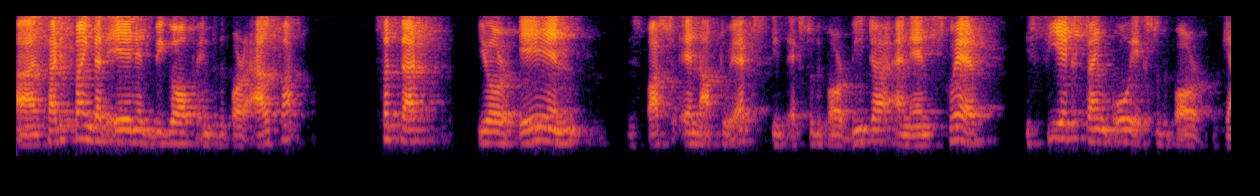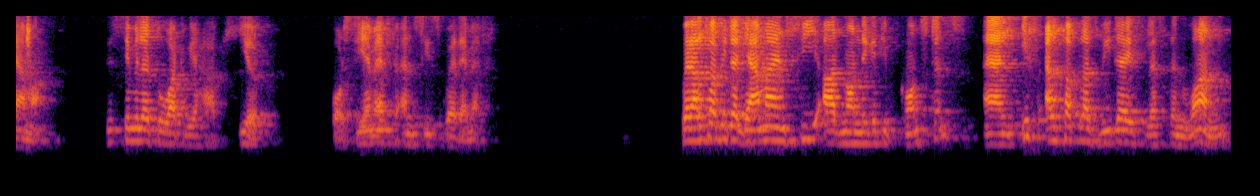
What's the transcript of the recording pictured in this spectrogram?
uh, satisfying that an is big of n to the power alpha, such that your an this partial n up to x is x to the power beta and n square is cx times o x to the power gamma. This is similar to what we have here for CMF and C square MF where alpha, beta, gamma, and C are non-negative constants. And if alpha plus beta is less than one,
